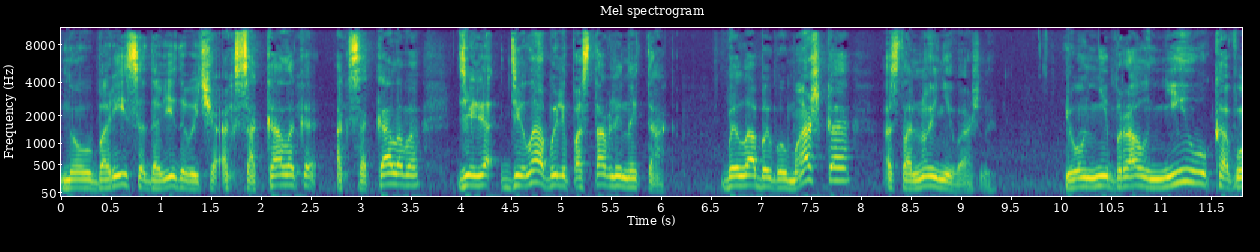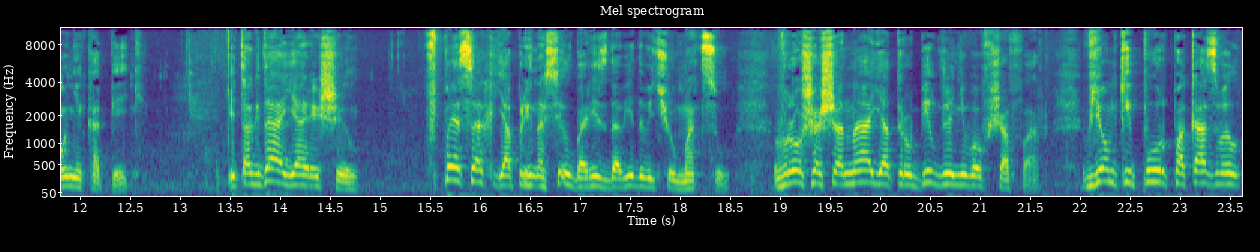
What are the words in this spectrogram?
Но у Бориса Давидовича Аксакалова, Аксакалова дела, дела были поставлены так. Была бы бумажка, остальное неважно и он не брал ни у кого ни копейки. И тогда я решил, в Песах я приносил Борис Давидовичу мацу. В Рошашана я трубил для него в шафар. В Йом-Кипур показывал,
